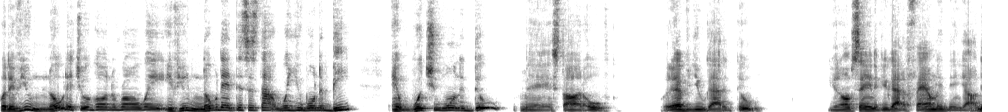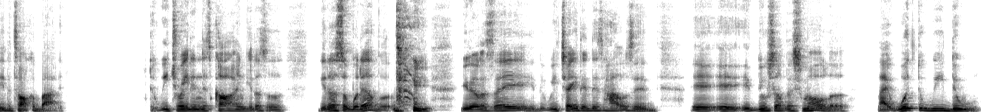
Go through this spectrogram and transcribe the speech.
But if you know that you're going the wrong way, if you know that this is not where you want to be and what you want to do, man, start over. Whatever you got to do. You know what I'm saying? If you got a family, then y'all need to talk about it do we trade in this car and get us a get us a whatever? you know what I'm saying? Do we trade in this house and, and do something smaller? Like, what do we do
